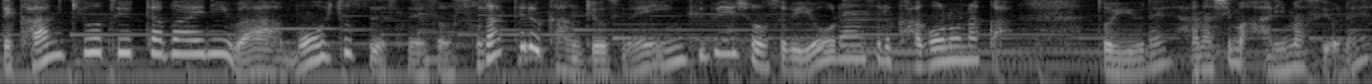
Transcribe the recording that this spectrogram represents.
で、環境といった場合には、もう一つですね、その育てる環境ですね、インキュベーションする、洋卵するカゴの中というね、話もありますよね。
